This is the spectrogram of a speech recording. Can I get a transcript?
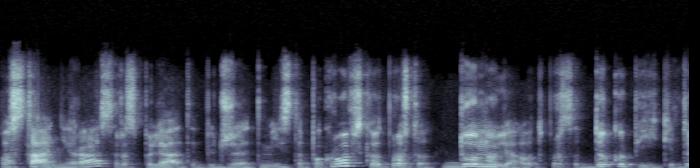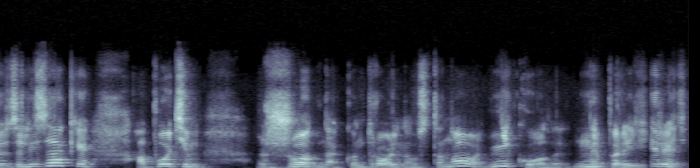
останній раз розпиляти бюджет міста Покровська, от просто до нуля, от просто до копійки, до залізяки, а потім жодна контрольна установа ніколи не перевірить,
